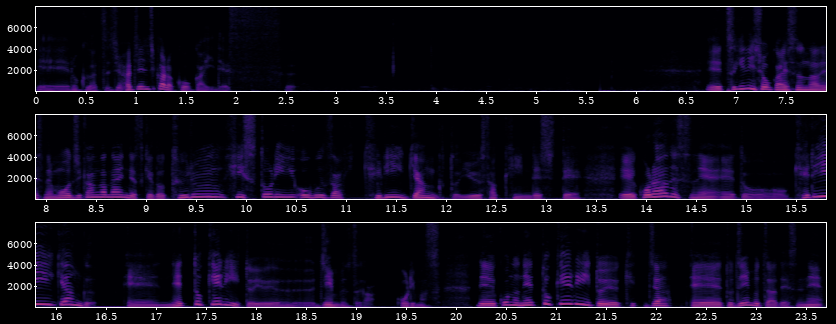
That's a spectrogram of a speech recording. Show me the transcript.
え6月18日から公開です。えー、次に紹介するのはですね、もう時間がないんですけど、True History of the Kelly Gang という作品でして、えー、これはですね、えーと、ケリー・ギャング、え、ネット・ケリーという人物がおります。で、このネット・ケリーというじゃ、えーと、人物はですね、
